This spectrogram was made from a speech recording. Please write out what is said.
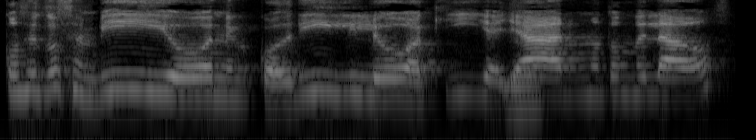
conciertos en vivo, en el Cocodrilo, aquí y allá, en un montón de lados.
